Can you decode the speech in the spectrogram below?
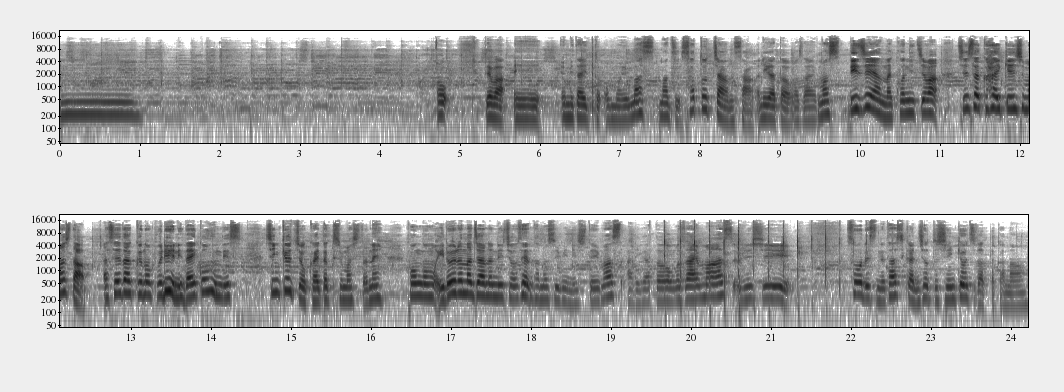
うーん。では、えー、読みたいと思います。まずさとちゃんさんありがとうございます。DJ アンナこんにちは。新作拝見しました。汗だくのプレイに大興奮です。新境地を開拓しましたね。今後もいろいろなジャンルに挑戦楽しみにしています。ありがとうございます。嬉しい。そうですね。確かにちょっと新境地だったかな。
